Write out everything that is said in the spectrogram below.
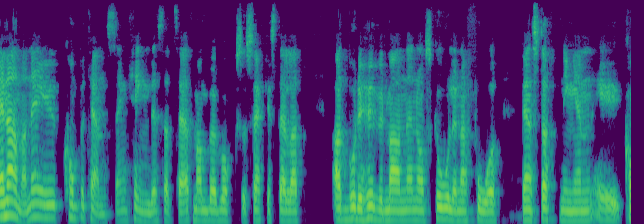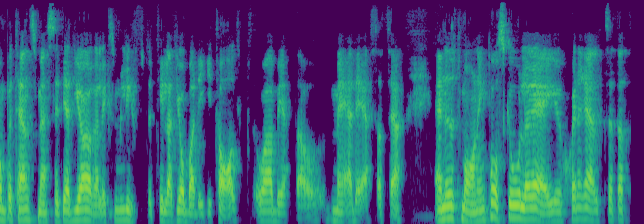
En annan är ju kompetensen kring det, så att säga. Att man behöver också säkerställa att, att både huvudmannen och skolorna får den stöttningen eh, kompetensmässigt i att göra liksom lyftet till att jobba digitalt och arbeta med det. så att säga. En utmaning på skolor är ju generellt sett att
